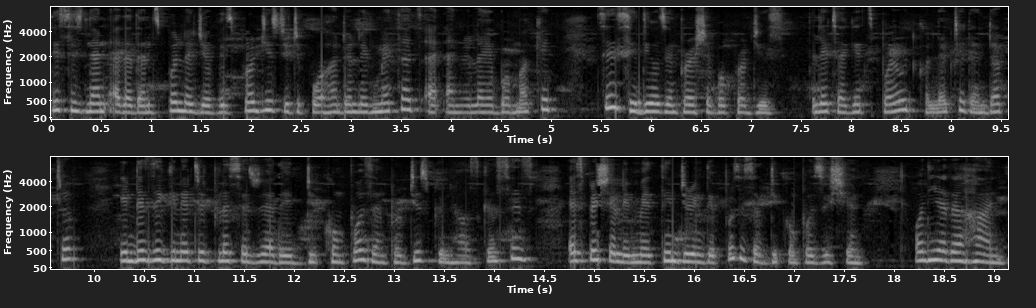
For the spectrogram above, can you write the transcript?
This is none other than spoilage of his produce due to poor handling methods and unreliable market since he deals in perishable produce. The latter gets spoiled, collected, and dumped off in designated places where they decompose and produce greenhouse gases, especially methane during the process of decomposition. On the other hand,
